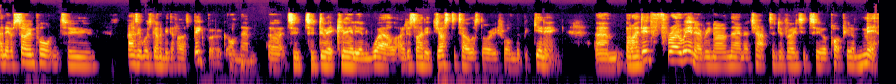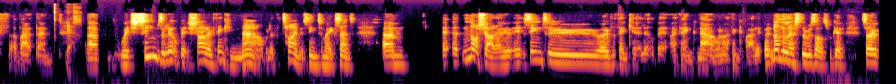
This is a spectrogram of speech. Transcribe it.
and it was so important to as it was going to be the first big book on them, uh, to, to do it clearly and well, I decided just to tell the story from the beginning. Um, but I did throw in every now and then a chapter devoted to a popular myth about them, Yes. um, which seems a little bit shallow thinking now, but at the time it seemed to make sense. Um, it- it- not shallow, it seemed to overthink it a little bit, I think, now when I think about it. But nonetheless, the results were good. So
